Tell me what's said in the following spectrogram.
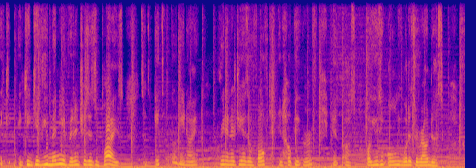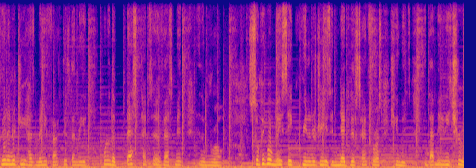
and can, can give you many advantages and supplies. Since 1839, Green energy has evolved in helping Earth and us while using only what is around us. Green energy has many factors that make it one of the best types of investments in the world. Some people may say green energy is a negative sign for us humans, and that may be true.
